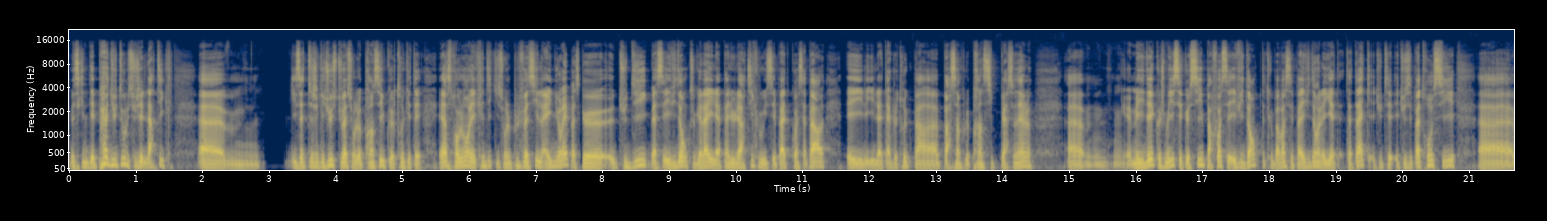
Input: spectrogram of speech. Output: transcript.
Mais ce qui n'était pas du tout le sujet de l'article. Euh, ils étaient juste, tu vois, sur le principe que le truc était. Et là, c'est probablement les critiques qui sont les plus faciles à ignorer parce que tu te dis, bah, c'est évident que ce gars-là, il a pas lu l'article ou il sait pas de quoi ça parle et il, il attaque le truc par, par simple principe personnel. Euh, mais l'idée que je me dis, c'est que si parfois c'est évident, peut-être que parfois c'est pas évident et les gars t'attaquent et tu et tu sais pas trop si euh,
